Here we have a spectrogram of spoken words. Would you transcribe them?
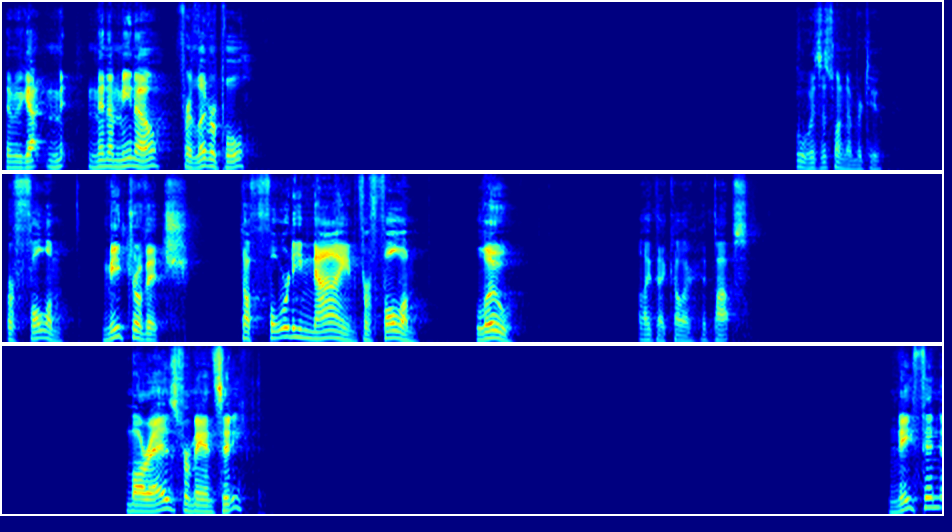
Then we got M- Minamino for Liverpool. Ooh, what's this one number two? For Fulham. Mitrovic to 49 for Fulham. Lou. I like that color. It pops. Mahrez for Man City. Nathan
